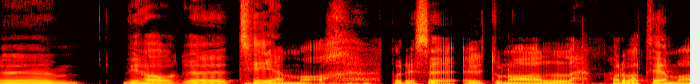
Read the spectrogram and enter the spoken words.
Uh, vi har uh, temaer på disse autonalene. Har det vært tema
